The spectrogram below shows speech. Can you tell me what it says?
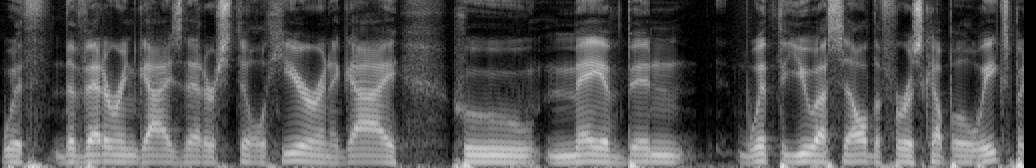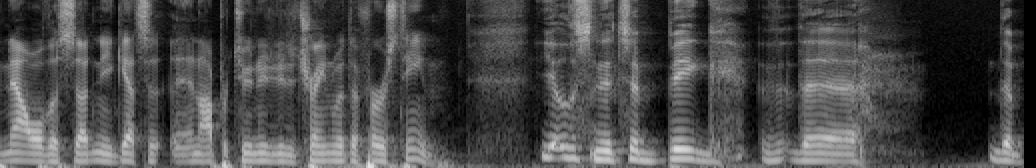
with the veteran guys that are still here, and a guy who may have been with the USL the first couple of weeks, but now all of a sudden he gets an opportunity to train with the first team. Yeah, listen, it's a big the the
